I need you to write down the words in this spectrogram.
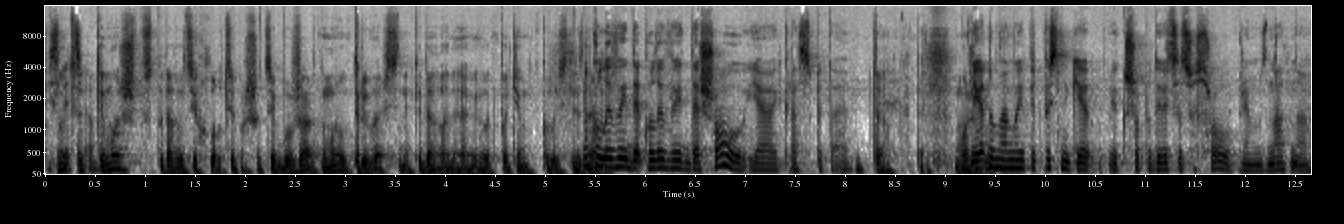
Після ну, це, цього. Ти можеш спитати у цих хлопців, про що це був жарт. Ну, ми три версії накидали, да, і от потім колись Ну, коли вийде, коли вийде шоу, я якраз спитаю. Так, так. Може я бути. думаю, мої підписники, якщо подивитися це шоу, прям знатно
